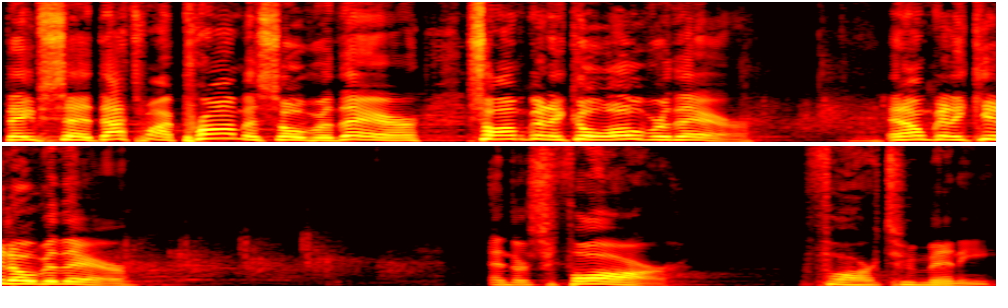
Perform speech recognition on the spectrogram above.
They've said, That's my promise over there, so I'm going to go over there and I'm going to get over there. And there's far, far too many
